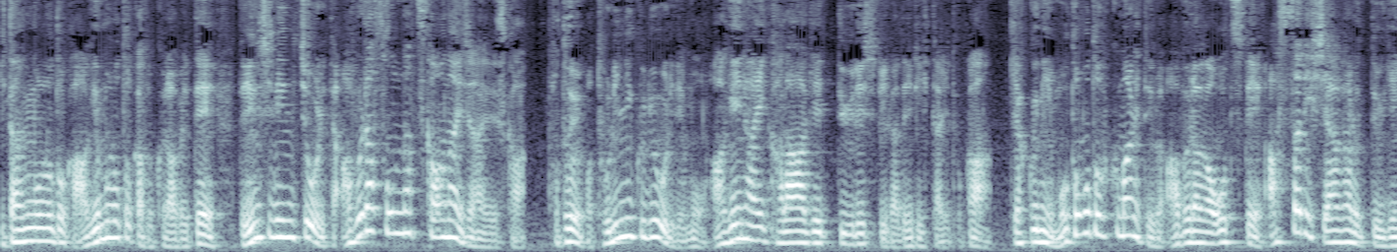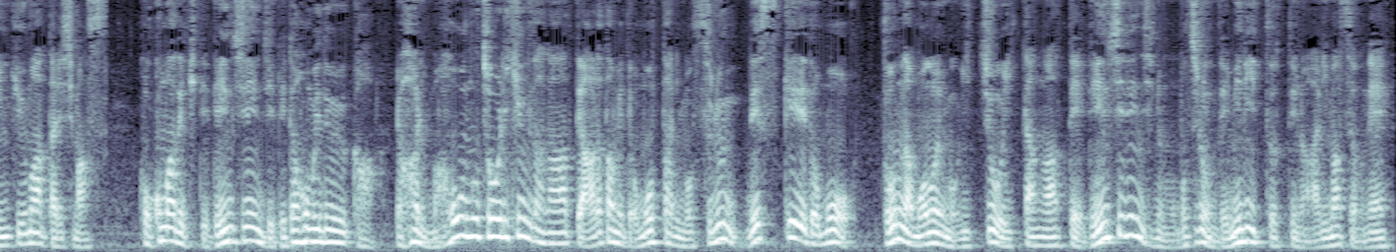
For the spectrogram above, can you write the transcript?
炒め物とか揚げ物とかと比べて、電子レンジ調理って油そんな使わないじゃないですか。例えば鶏肉料理でも揚げない唐揚げっていうレシピが出てきたりとか、逆に元々含まれている油が落ちてあっさり仕上がるっていう言及もあったりします。ここまで来て電子レンジベタ褒めというか、やはり魔法の調理器具だなって改めて思ったりもするんですけれども、どんなものにも一長一短があって、電子レンジにももちろんデメリットっていうのはありますよね。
